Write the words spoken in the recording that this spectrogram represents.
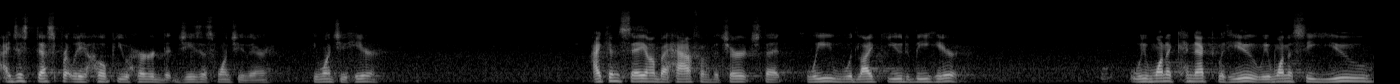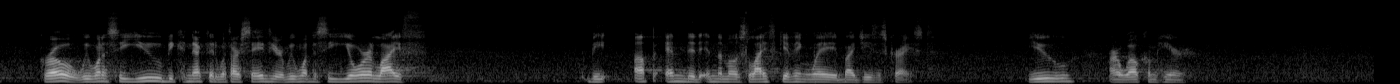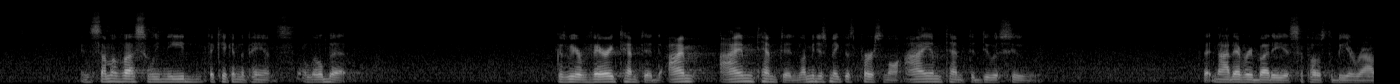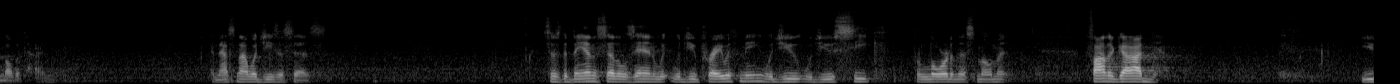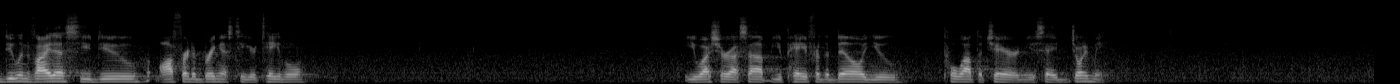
I just desperately hope you heard that Jesus wants you there. He wants you here. I can say on behalf of the church that we would like you to be here. We want to connect with you. We want to see you grow. We want to see you be connected with our Savior. We want to see your life be upended in the most life giving way by Jesus Christ. You are welcome here. And some of us, we need the kick in the pants a little bit. Because we are very tempted. I'm, I'm tempted. Let me just make this personal. I am tempted to assume that not everybody is supposed to be around all the time. And that's not what Jesus says. So as the band settles in, would you pray with me? Would you, would you seek the Lord in this moment? Father God, you do invite us, you do offer to bring us to your table. You usher us up, you pay for the bill, you pull out the chair, and you say, Join me.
